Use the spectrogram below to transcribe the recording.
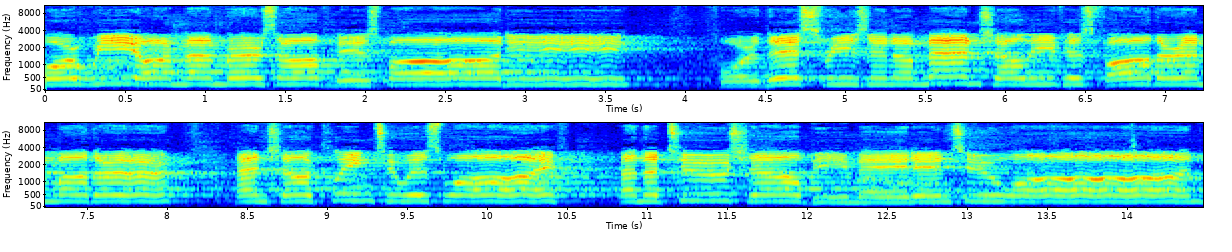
for we are members of his body. For this reason, a man shall leave his father and mother and shall cling to his wife, and the two shall be made into one.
